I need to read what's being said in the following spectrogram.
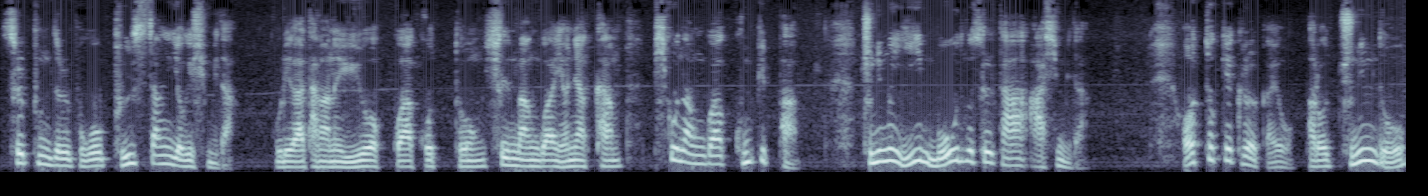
슬픔들을 보고 불쌍히 여기십니다. 우리가 당하는 유혹과 고통, 실망과 연약함, 피곤함과 궁핍함, 주님은 이 모든 것을 다 아십니다. 어떻게 그럴까요? 바로 주님도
